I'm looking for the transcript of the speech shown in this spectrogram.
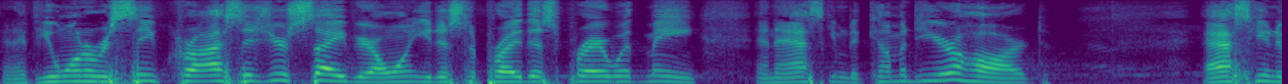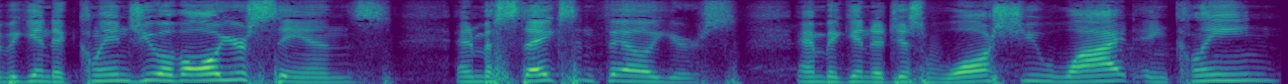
And if you want to receive Christ as your Savior, I want you just to pray this prayer with me and ask Him to come into your heart. Ask Him to begin to cleanse you of all your sins and mistakes and failures and begin to just wash you white and clean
